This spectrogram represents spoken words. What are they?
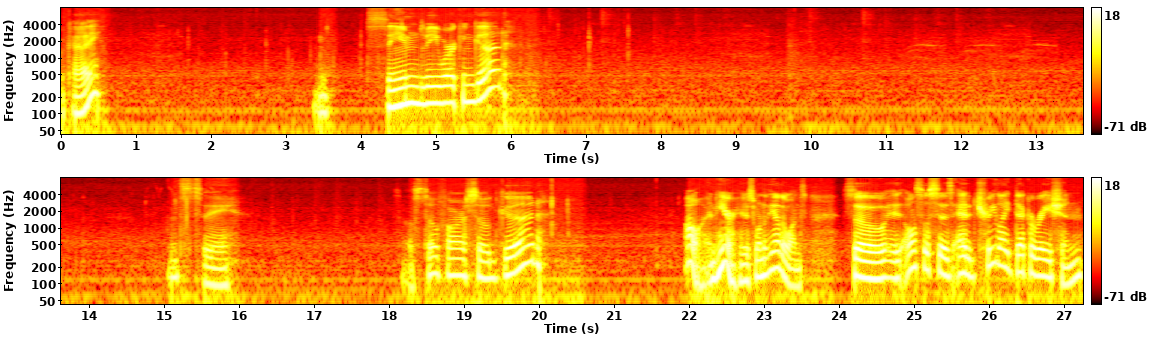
Okay. Seem to be working good. Let's see. So, so far so good. Oh, and here, here's one of the other ones. So it also says added tree light decoration,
